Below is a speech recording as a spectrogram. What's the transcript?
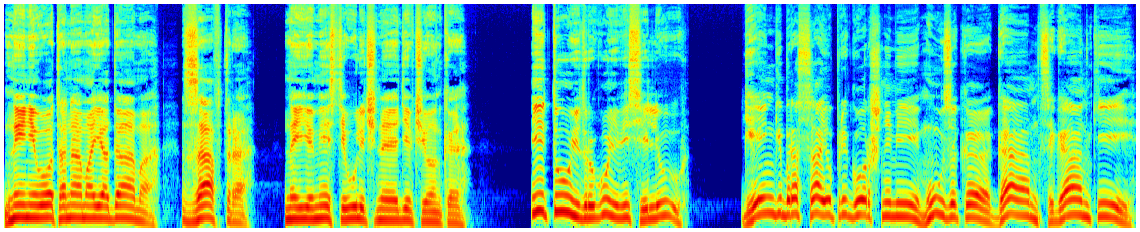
Ныне вот она моя дама, завтра на ее месте уличная девчонка. И ту, и другую веселю. Деньги бросаю пригоршнями, музыка, гам, цыганки.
